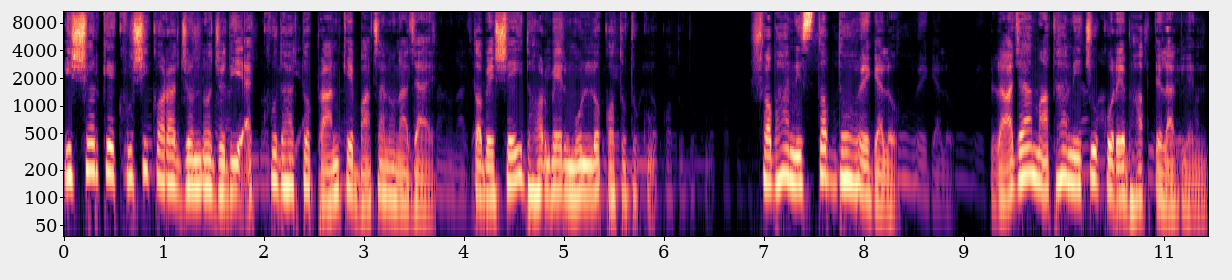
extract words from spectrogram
ঈশ্বরকে খুশি করার জন্য যদি এক ক্ষুধার্ত প্রাণকে বাঁচানো না যায়, তবে সেই ধর্মের মূল্য কতটুকু? সভা নিস্তব্ধ হয়ে গেল। রাজা মাথা নিচু করে ভাবতে লাগলেন।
